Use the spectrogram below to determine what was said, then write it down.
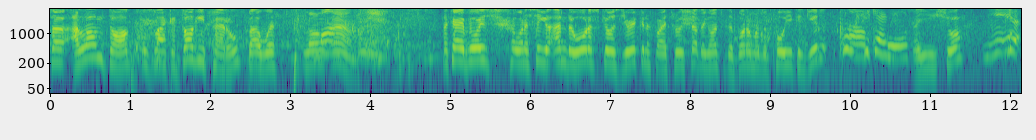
So a long dog is like a doggy paddle, but with long, Long. arms. Okay, boys, I want to see your underwater skills. Do you reckon if I threw something onto the bottom of the pool, you could get it? Of course you can. Are you sure? Yeah.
